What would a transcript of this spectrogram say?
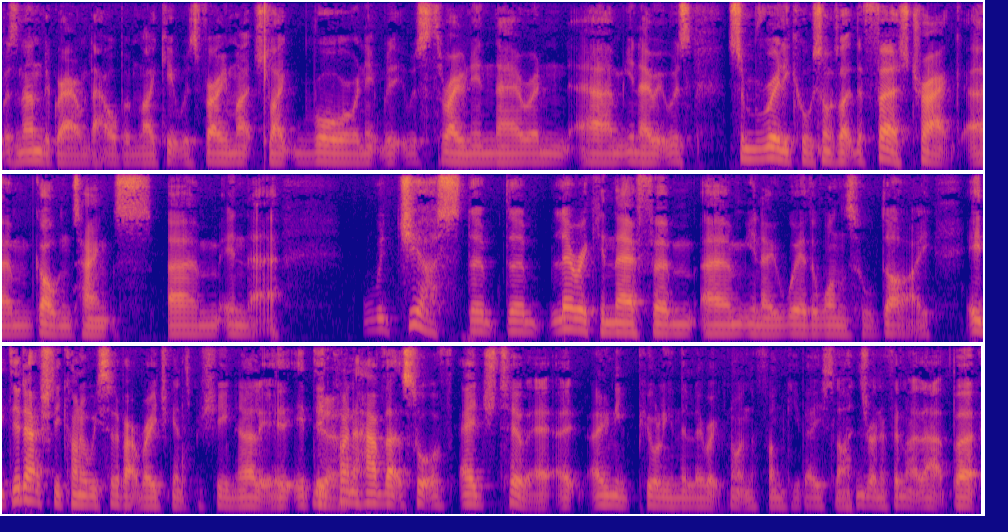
was an underground album. Like it was very much like raw, and it, it was thrown in there, and um, you know, it was some really cool songs. Like the first track, um, Golden Tanks, um, in there. With just the the lyric in there from um, you know we're the ones who'll die. It did actually kind of we said about Rage Against Machine earlier. It, it did Yeah. kind of have that sort of edge to it, uh, only purely in the lyric, not in the funky bass lines or anything like that. But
